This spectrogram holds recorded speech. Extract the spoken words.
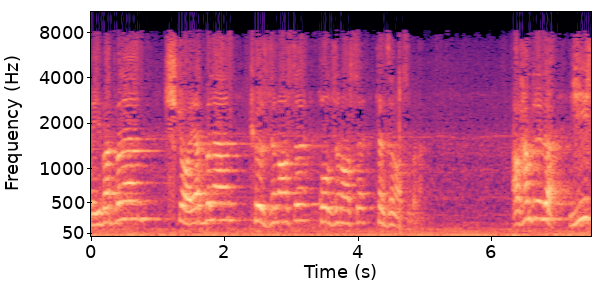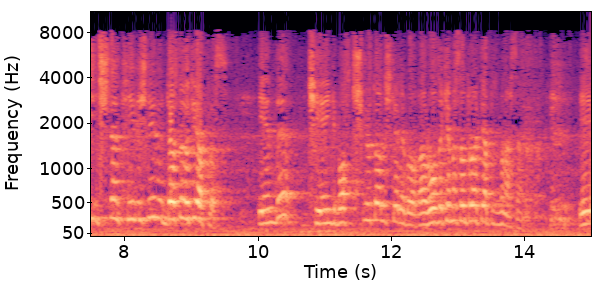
G'ibat bilan, shikoyat bilan, ko'z zinosi, qo'l zinosi, til zinosi bilan. Alhamdulillah, yeyish ichishdan tiyilishlik uddasidan o'tyapmiz. Endi keyingi bosqichga o'tish kerak bo'ladi. Roza kelmasdan aytyapmiz bu narsani. Ey,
